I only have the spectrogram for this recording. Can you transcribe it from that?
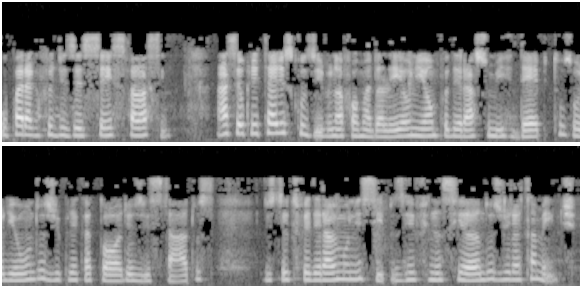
O parágrafo 16 fala assim: a seu critério exclusivo na forma da lei, a União poderá assumir débitos oriundos de precatórios de Estados, Distrito Federal e municípios, refinanciando-os diretamente.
